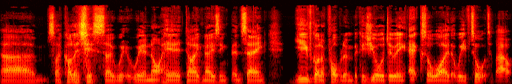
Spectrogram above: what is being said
um, psychologists so we, we're not here diagnosing and saying you've got a problem because you're doing X or Y that we've talked about.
